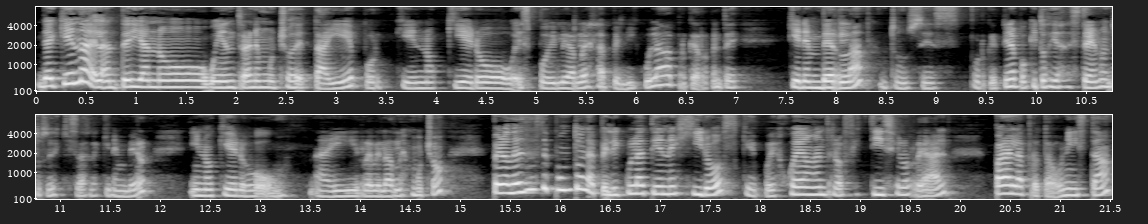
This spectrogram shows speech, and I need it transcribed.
De aquí en adelante ya no voy a entrar en mucho detalle porque no quiero spoilearles la película, porque de repente quieren verla, entonces, porque tiene poquitos días de estreno, entonces quizás la quieren ver y no quiero ahí revelarles mucho. Pero desde este punto la película tiene giros que pues juegan entre lo ficticio y lo real para la protagonista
